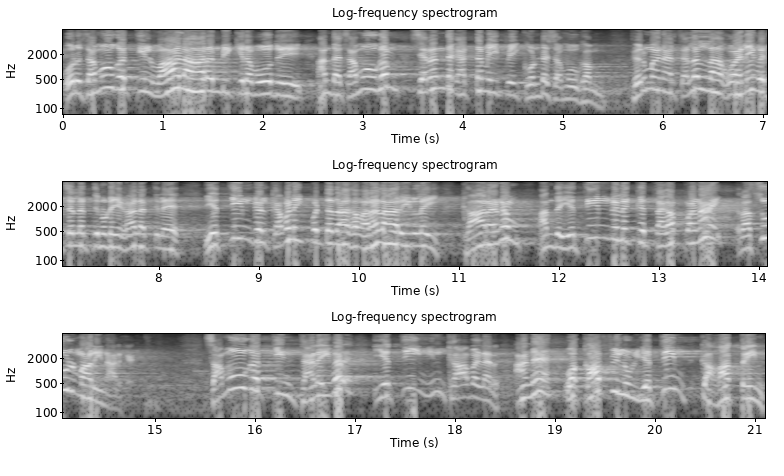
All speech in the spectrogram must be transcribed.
ஒரு சமூகத்தில் வாழ ஆரம்பிக்கிற போது அந்த சமூகம் சிறந்த கட்டமைப்பை கொண்ட சமூகம். பெருமனார் ஸல்லல்லாஹு அழிவ செல்லத்தினுடைய காலத்திலே எத்தீம்கள் கவலைப்பட்டதாக வரலாறு இல்லை. காரணம் அந்த எத்தீம்களுக்கு தகப்பனாய் ரசூல் மாறினார்கள். சமூகத்தின் தலைவர் யத்தீமின் காவலர். அன வ காஃபிலுல் யத்தீம் கஹாத்தைன்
